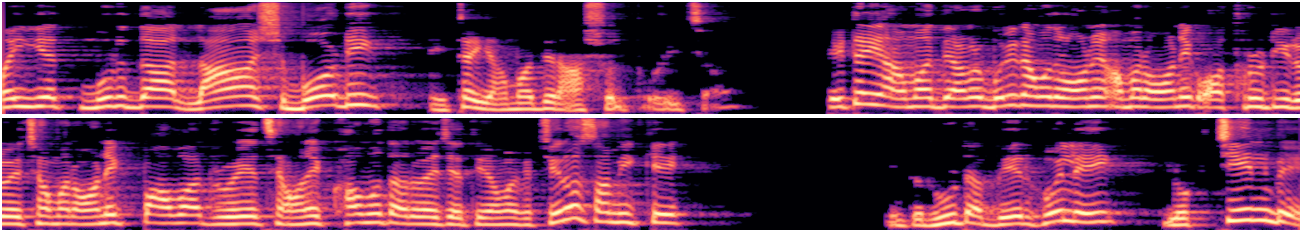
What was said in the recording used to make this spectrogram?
মৈয়ত মুর্দা, লাশ, বডি, এটাই আমাদের আসল পরিচয়। এটাই আমাদের, আমরা বলি না, আমাদের অনেক আমার অনেক অথরিটি রয়েছে, আমার অনেক পাওয়ার রয়েছে, অনেক ক্ষমতা রয়েছে তুই আমাকে চিনোস আমি কে কিন্তু রুটা বের হলেই লোক চিনবে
